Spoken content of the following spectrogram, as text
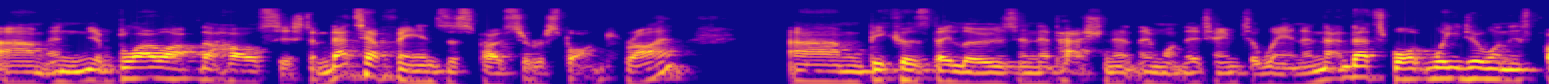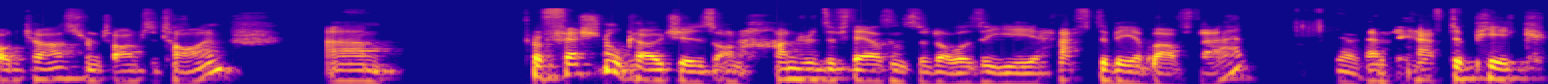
um, and blow up the whole system. That's how fans are supposed to respond, right? Um, because they lose and they're passionate, they want their team to win. And that, that's what we do on this podcast from time to time. Um, professional coaches on hundreds of thousands of dollars a year have to be above that. Yeah. And they have to pick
